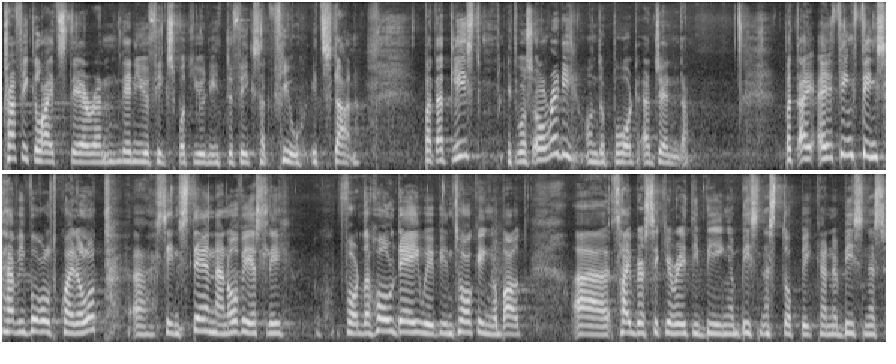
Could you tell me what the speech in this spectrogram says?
traffic lights there, and then you fix what you need to fix, and phew, it's done. But at least it was already on the board agenda. But I, I think things have evolved quite a lot uh, since then, and obviously for the whole day we've been talking about uh, cybersecurity being a business topic and a business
